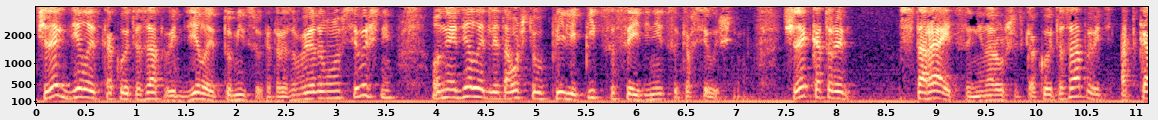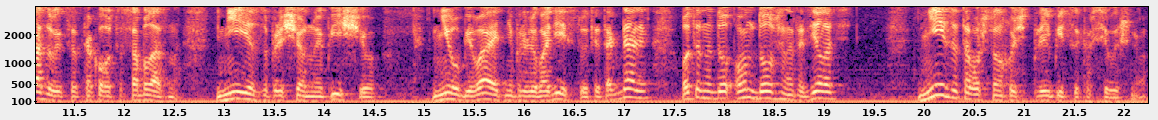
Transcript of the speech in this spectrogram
Человек делает какую-то заповедь, делает ту мицу, которую заповедовал ему Всевышний, он ее делает для того, чтобы прилепиться, соединиться ко Всевышнему. Человек, который старается не нарушить какую-то заповедь, отказывается от какого-то соблазна, не ест запрещенную пищу, не убивает, не прелюбодействует и так далее, вот он, он должен это делать не из-за того, что он хочет прилепиться ко Всевышнему,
